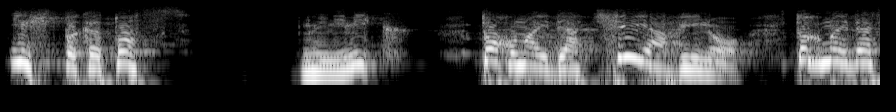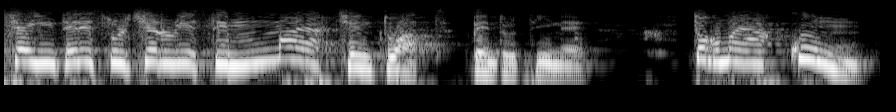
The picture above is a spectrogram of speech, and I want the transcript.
Ești păcătos, nu nimic. Tocmai de aceea vino, tocmai de aceea interesul cerului este mai accentuat pentru tine. Tocmai acum,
